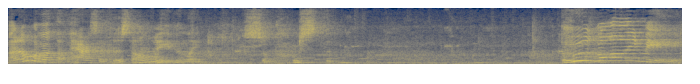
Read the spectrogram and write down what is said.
I don't know about the pacifist. How am I even like supposed to? Who's behind me?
